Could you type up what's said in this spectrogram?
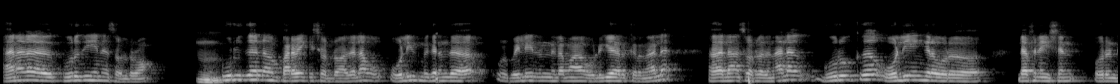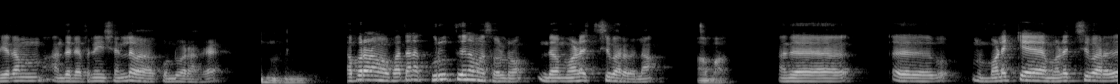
அதனால குருதின்னு சொல்றோம். குருகன்னு பறவைக்கு சொல்றோம். அதெல்லாம் ஒளி மிகுந்த வெளிர் நிலமா ஒளியா இருக்கிறதுனால, அதெல்லாம் சொல்றதுனால, குருக்கு ஒளிங்கிற ஒரு டெஃபினிஷன், ஒரு நிறம் அந்த டெஃபினிஷன்ல கொண்டு வராங்க. அப்புறம் நம்ம பார்த்தோம்னா, குருத்துன்னு நம்ம சொல்றோம். இந்த முளைச்சு வர்றதெல்லாம். அந்த முளைக்க முளைச்சு வர்றத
